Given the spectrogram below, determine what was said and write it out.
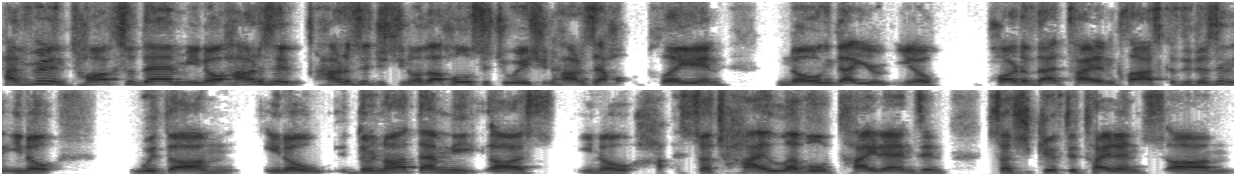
Have you been in talks with them? You know, how does it how does it just you know that whole situation? How does that play in knowing that you're you know part of that tight end class? Because it doesn't you know with um you know they're not that many uh you know h- such high level tight ends and such gifted tight ends um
